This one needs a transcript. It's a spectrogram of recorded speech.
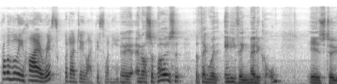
probably higher risk, but I do like this one here. Yeah, and I suppose the thing with anything medical is to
